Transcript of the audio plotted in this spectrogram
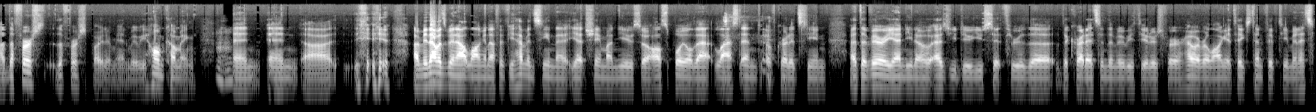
uh the first the first spider-man movie homecoming. Mhm. and and uh i mean that one's been out long enough. If you haven't seen that yet shame on you. So i'll spoil that last end of credit scene. At the very end you know as you do you sit through the the credits in the movie theaters for however long it takes 10 15 minutes.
